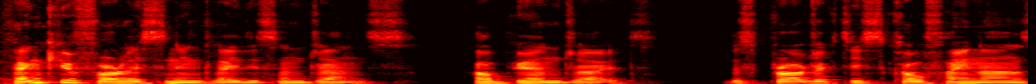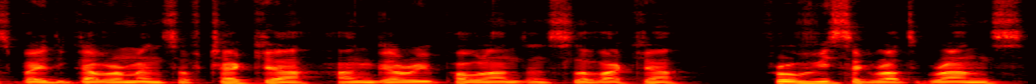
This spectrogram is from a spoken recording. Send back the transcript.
Thank you for listening ladies and gents. Hope you enjoyed. This project is co-financed by the governments of czechia hungary poland and slovakia through visegrad grants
